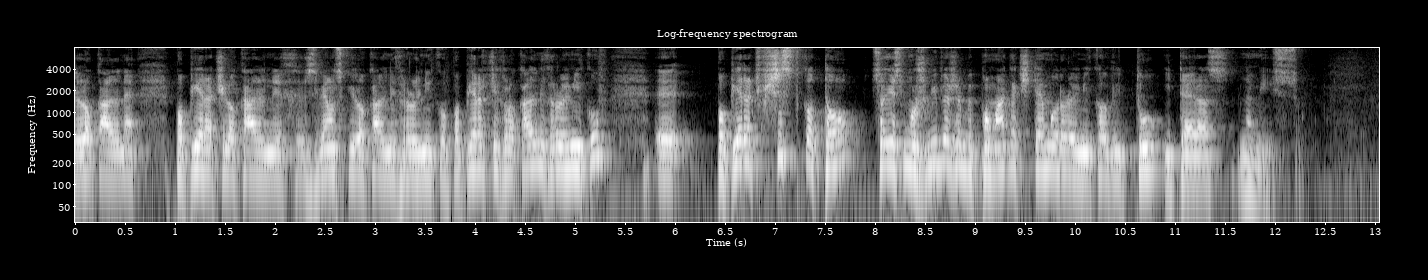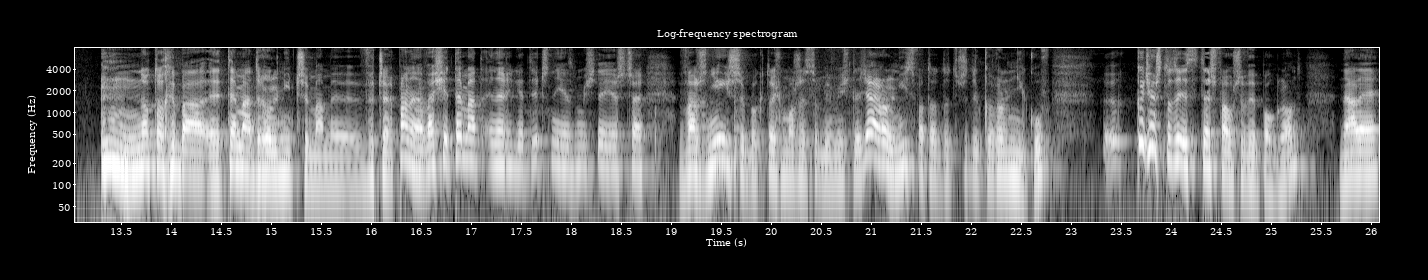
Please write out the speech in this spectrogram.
lokalne, popierać lokalnych, związki lokalnych rolników, popierać tych lokalnych rolników, popierać wszystko to, co jest możliwe, żeby pomagać temu rolnikowi tu i teraz na miejscu. No to chyba e, temat rolniczy mamy wyczerpany, a właśnie temat energetyczny jest myślę jeszcze ważniejszy, bo ktoś może sobie myśleć, a rolnictwo to dotyczy tylko rolników. E, chociaż to jest też fałszywy pogląd, no ale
